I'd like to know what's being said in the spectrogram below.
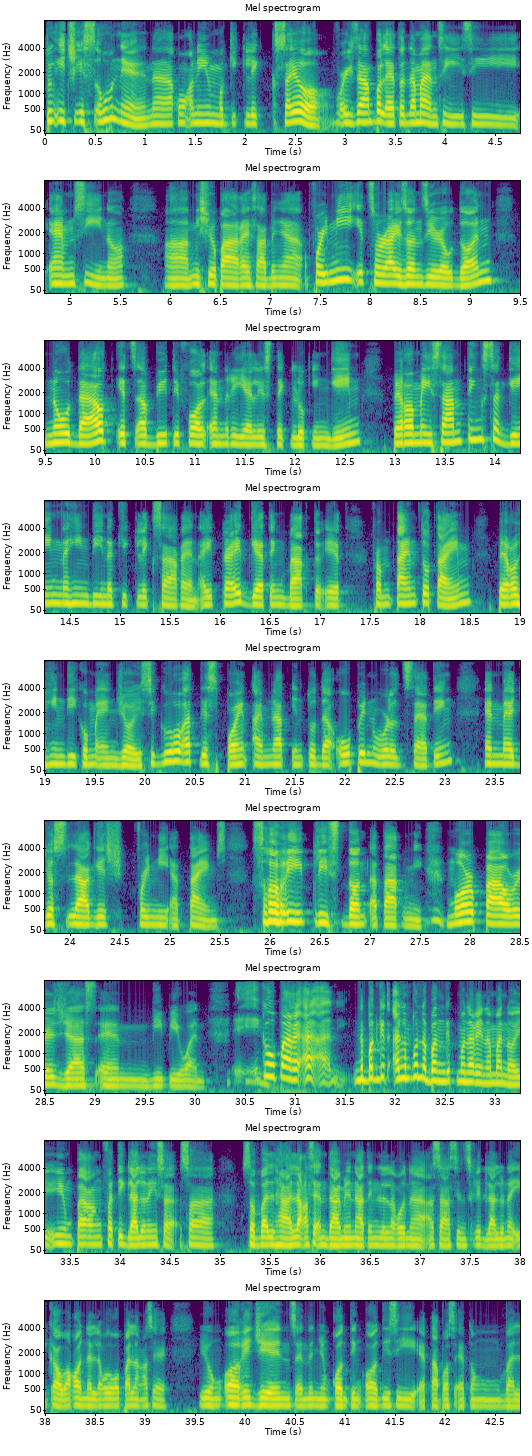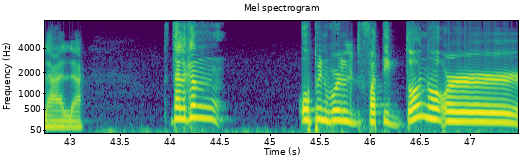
to each his own eh, na kung ano yung magkiklik sa'yo. For example, eto naman, si, si MC, no? Uh, Miss you pare, sabi niya, For me, it's Horizon Zero Dawn. No doubt, it's a beautiful and realistic looking game. Pero may something sa game na hindi nagkiklik sa akin. I tried getting back to it from time to time, pero hindi ko ma-enjoy. Siguro at this point, I'm not into the open world setting and medyo sluggish for me at times. Sorry, please don't attack me. More power, Just and DP1. Ikaw pare, ah, ah, nabanggit, alam ko nabanggit mo na rin naman no, yung parang fatigue lalo na yung sa, sa, sa Valhalla kasi ang dami na natin nalaro na Assassin's Creed lalo na ikaw ako nalaro ko pa lang kasi yung Origins and then yung konting Odyssey at tapos etong Valhalla. Talagang open world fatigue to, no? Or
